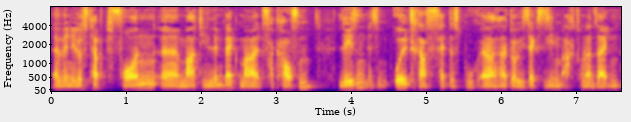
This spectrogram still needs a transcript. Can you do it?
äh, wenn ihr Lust habt, von äh, Martin Limbeck mal verkaufen, lesen, ist ein ultra fettes Buch. Er hat, glaube ich, 6, 7, 800 Seiten,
